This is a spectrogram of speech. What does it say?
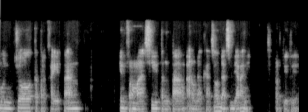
muncul keterkaitan informasi tentang Arundel Castle dan sejarahnya seperti itu ya.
